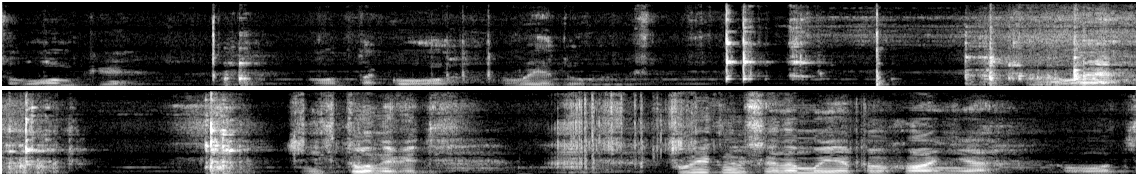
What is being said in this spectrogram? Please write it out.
соломки от такого виду. Але ніхто не відкликнувся на моє прохання. От,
